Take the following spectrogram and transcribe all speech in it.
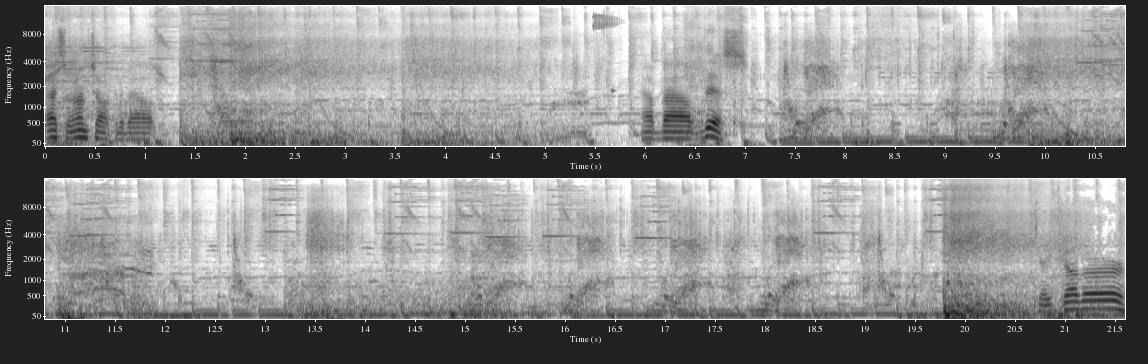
That's what I'm talking about. How about this? Take cover.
